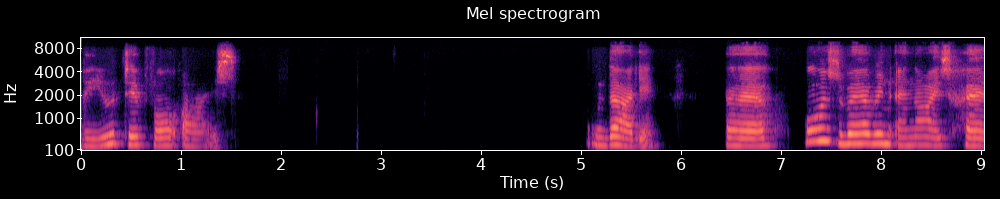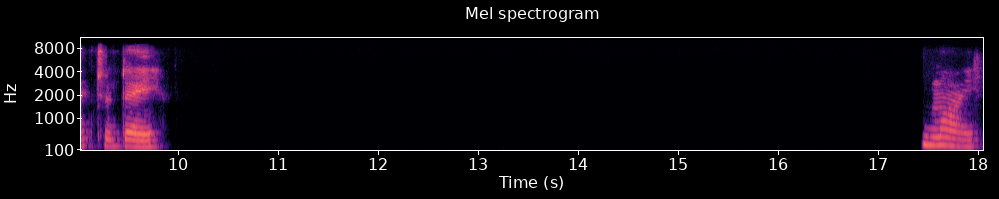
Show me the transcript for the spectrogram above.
beautiful eyes. Далі. Е, who's wearing a nice hat today? My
